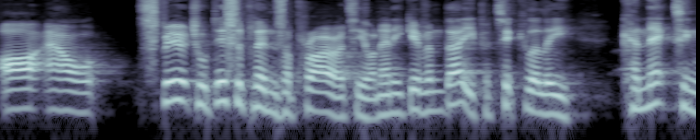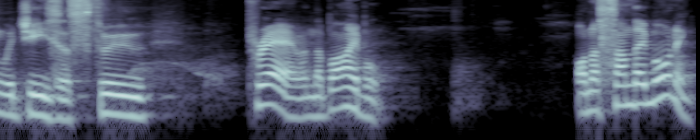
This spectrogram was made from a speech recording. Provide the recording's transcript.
Are our spiritual disciplines a priority on any given day, particularly connecting with Jesus through prayer and the Bible? On a Sunday morning,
